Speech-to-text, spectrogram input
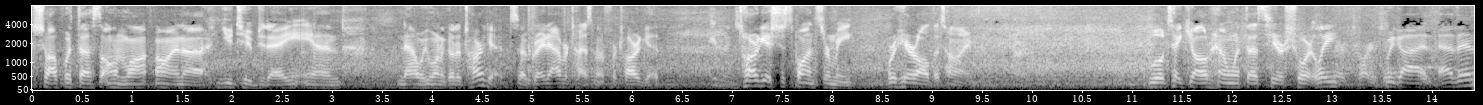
shop with us on, on uh, YouTube today and now we want to go to Target. So great advertisement for Target. Target should sponsor me. We're here all the time. We'll take y'all around with us here shortly. We got Evan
